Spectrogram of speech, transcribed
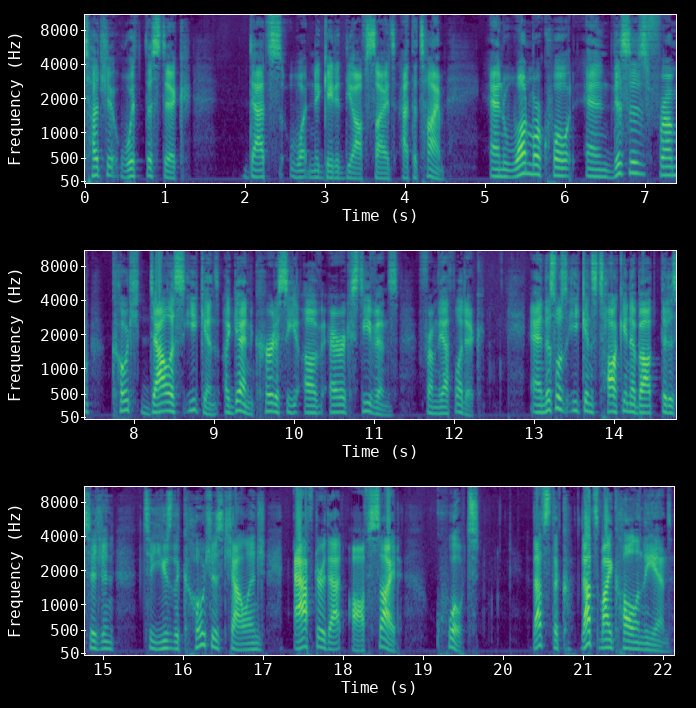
touch it with the stick, that's what negated the offsides at the time. And one more quote, and this is from Coach Dallas Eakins, again, courtesy of Eric Stevens from The Athletic. And this was Eakins talking about the decision to use the coach's challenge after that offside. Quote, that's the that's my call in the end.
